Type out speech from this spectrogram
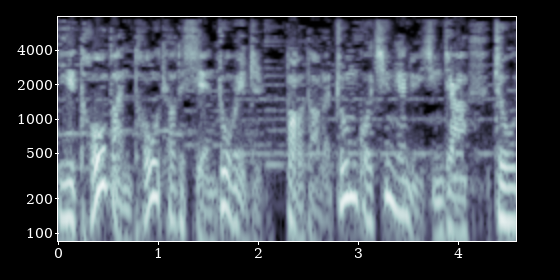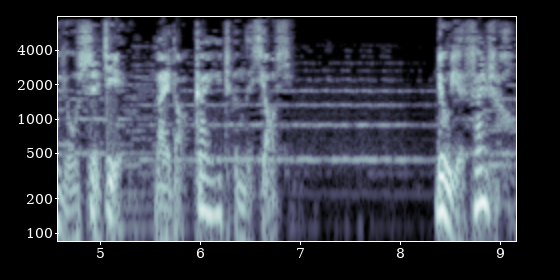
以头版头条的显著位置报道了中国青年旅行家周游世界来到该城的消息。六月三十号。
